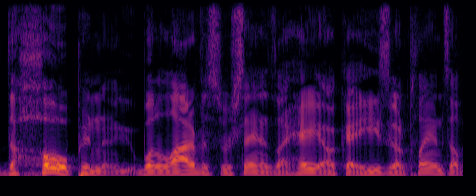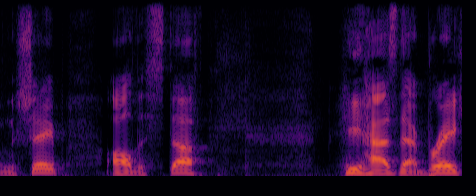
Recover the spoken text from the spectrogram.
the hope and what a lot of us were saying is like, hey, okay, he's going to play himself into shape, all this stuff. He has that break.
